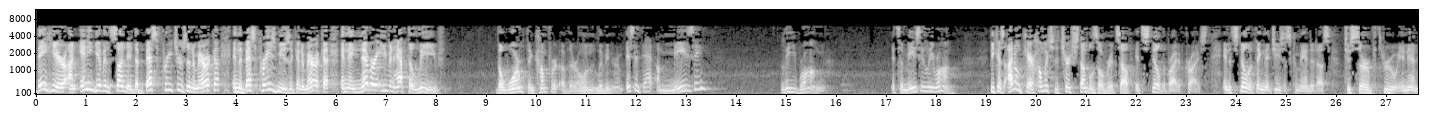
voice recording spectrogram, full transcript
They hear on any given Sunday the best preachers in America and the best praise music in America, and they never even have to leave the warmth and comfort of their own living room. Isn't that amazingly wrong? It's amazingly wrong. Because I don't care how much the church stumbles over itself, it's still the bride of Christ. And it's still the thing that Jesus commanded us to serve through and in.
